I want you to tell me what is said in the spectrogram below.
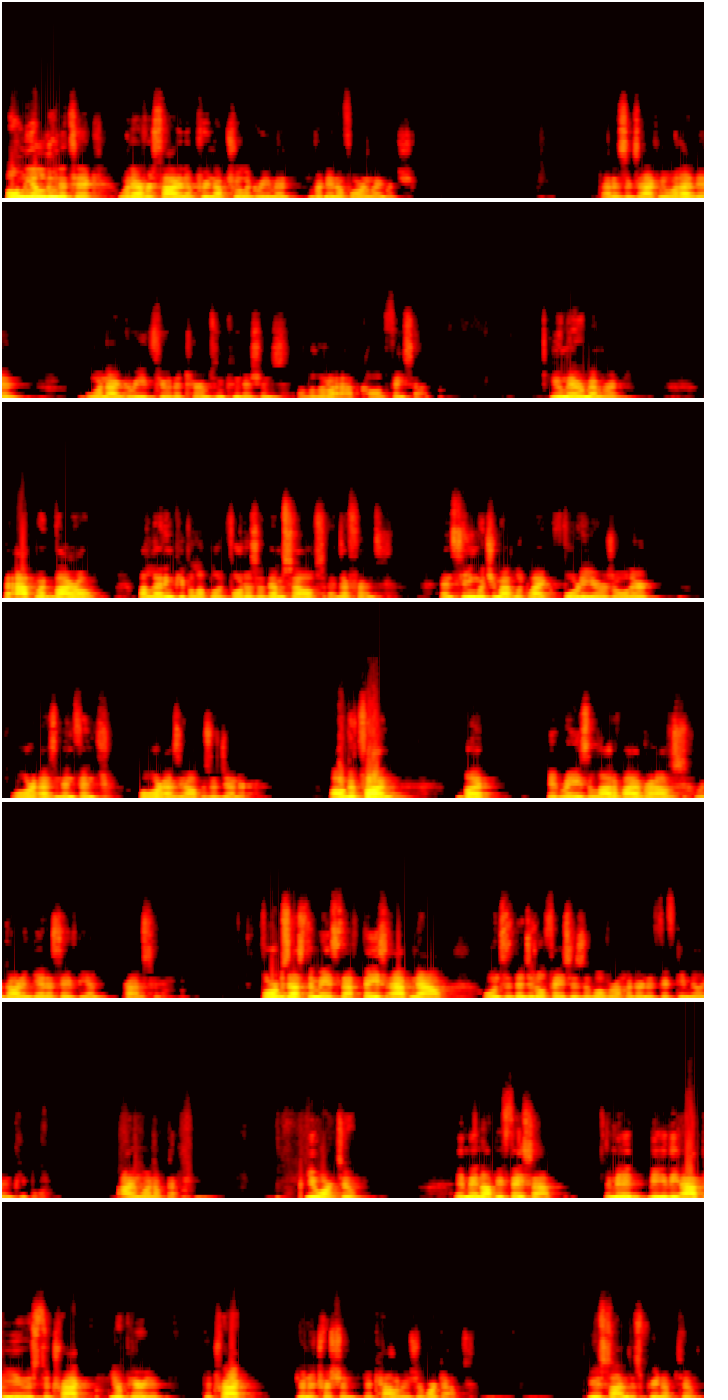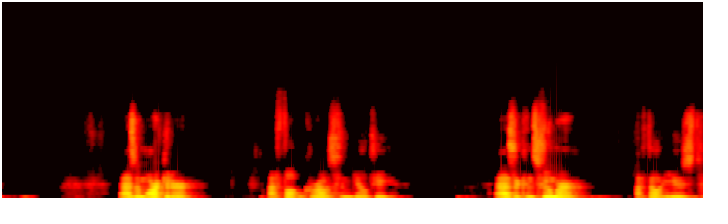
Only a lunatic would ever sign a prenuptial agreement written in a foreign language. That is exactly what I did when I agreed to the terms and conditions of a little app called FaceApp. You may remember it. The app went viral by letting people upload photos of themselves and their friends and seeing what you might look like 40 years older, or as an infant, or as the opposite gender. All good fun, but it raised a lot of eyebrows regarding data safety and privacy. Forbes estimates that FaceApp now owns the digital faces of over 150 million people. I'm one of them. You are too. It may not be FaceApp. It may be the app you use to track your period, to track your nutrition, your calories, your workouts. You signed this prenup too. As a marketer, I felt gross and guilty. As a consumer, I felt used.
